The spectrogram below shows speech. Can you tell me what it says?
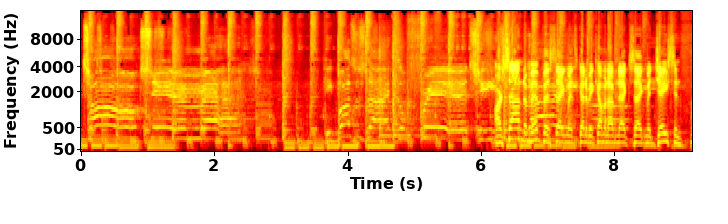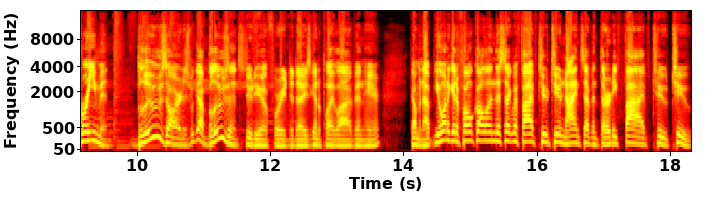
talks in mass. He buzzes like a fridge. Our Sound of Memphis segment is going to be coming up next segment. Jason Freeman, blues artist. We got blues in studio for you today. He's going to play live in here coming up. You want to get a phone call in this segment? 522-9730,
